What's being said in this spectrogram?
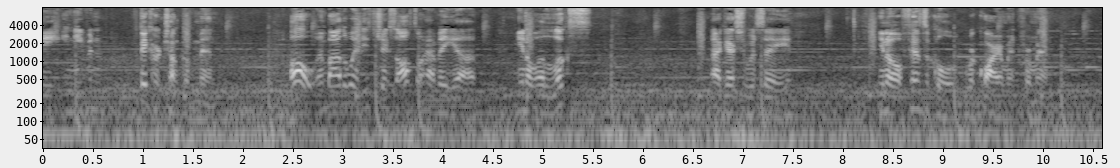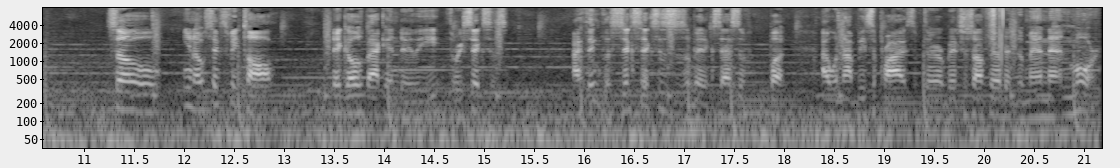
an even bigger chunk of men. Oh, and by the way, these chicks also have a, uh, you know, a looks, I guess you would say, you know, a physical requirement for men. So, you know, six feet tall, it goes back into the three sixes. I think the six sixes is a bit excessive, but I would not be surprised if there are bitches out there that demand that and more.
